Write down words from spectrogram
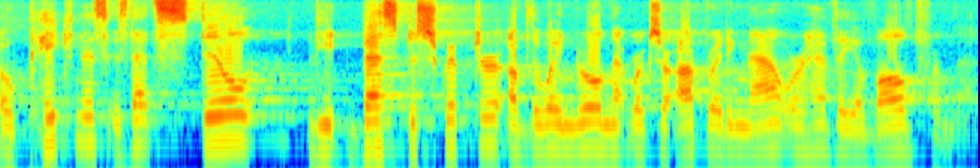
opaqueness, is that still the best descriptor of the way neural networks are operating now, or have they evolved from that?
